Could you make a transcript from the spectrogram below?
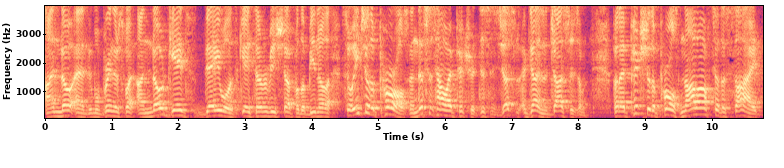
on no, and will bring their sweat. On no gates day will its gates ever be shut, for there'll be no. So each of the pearls, and this is how I picture it. This is just again a Joshism, but I picture the pearls not off to the side,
